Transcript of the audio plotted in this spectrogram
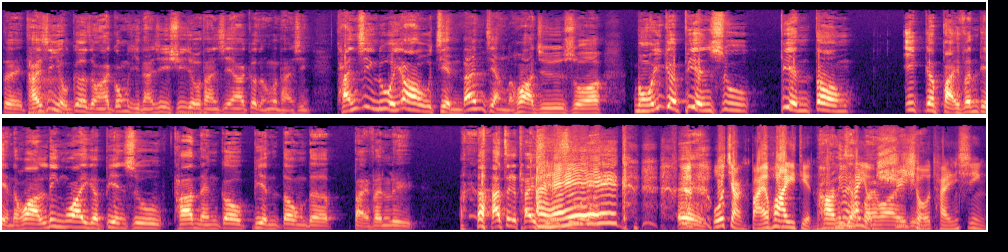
对，弹性有各种啊，供给弹性、需求弹性啊，各种各弹性。弹性如果要简单讲的话，就是说某一个变数变动一个百分点的话，另外一个变数它能够变动的百分率，这个太学术了。哎，哎我讲白话一点，好，因为它有需求弹性，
